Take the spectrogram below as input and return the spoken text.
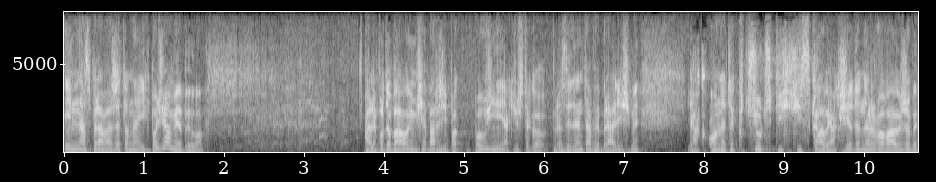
Inna sprawa, że to na ich poziomie było. Ale podobało im się bardziej. Po, później, jak już tego prezydenta wybraliśmy, jak one te kciuczki ściskały, jak się denerwowały, żeby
